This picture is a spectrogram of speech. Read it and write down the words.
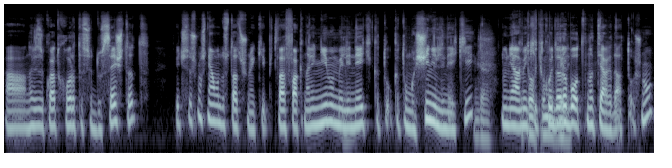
а, нали, за която хората се досещат, е, че всъщност няма достатъчно екипи. Това е факт. Нали? Ние имаме линейки като, като машини линейки, Да. но нямаме Като екипи, които да работят на тях, да, точно.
